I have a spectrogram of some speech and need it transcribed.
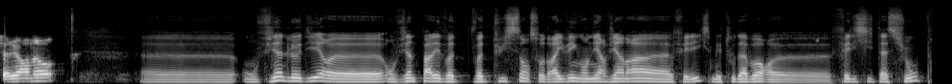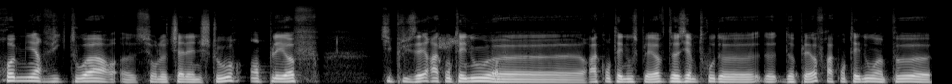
Salut Arnaud. Euh, on vient de le dire, euh, on vient de parler de votre, puissance au driving, on y reviendra euh, Félix, mais tout d'abord félicitations, première victoire sur le Challenge Tour en playoff, qui plus est, racontez-nous racontez-nous ce playoff, deuxième trou de, de, de playoff, racontez-nous un peu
